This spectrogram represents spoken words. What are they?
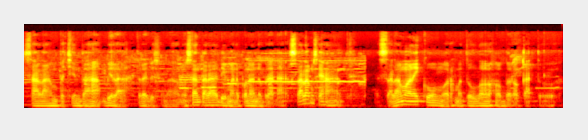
Salam pecinta bila tradisional Nusantara di mana pun Anda berada. Salam sehat. Assalamualaikum warahmatullahi wabarakatuh.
